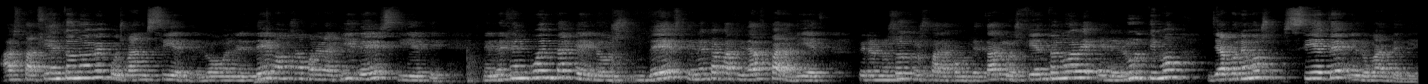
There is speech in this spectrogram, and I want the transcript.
Hasta 109 pues van 7. Luego en el D vamos a poner aquí D7. Tened en cuenta que los D tienen capacidad para 10, pero nosotros para completar los 109 en el último ya ponemos 7 en lugar de 10.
